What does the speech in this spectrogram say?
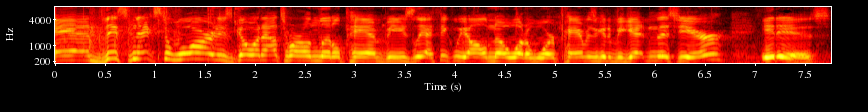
And this next award is going out to our own little Pam Beesly. I think we all know what award Pam is going to be getting this year. It is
